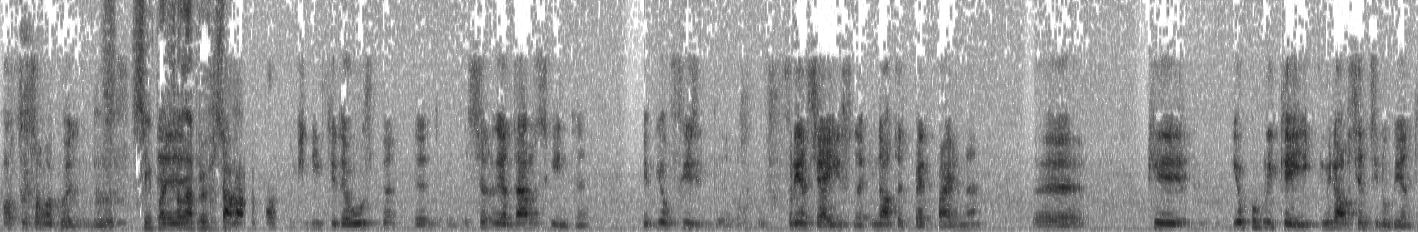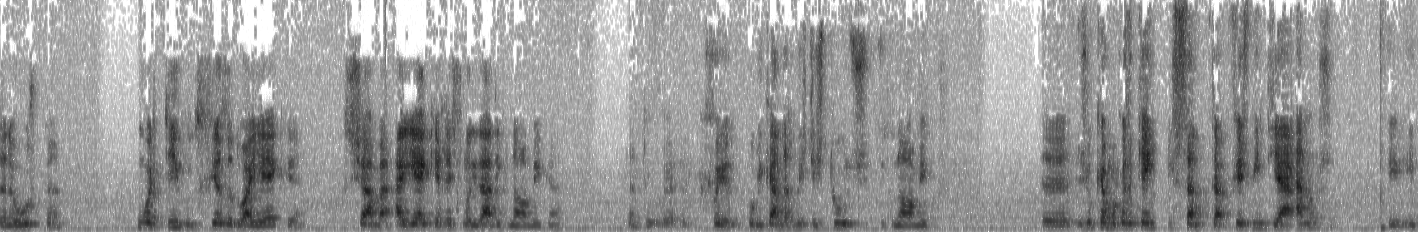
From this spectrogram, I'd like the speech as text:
Posso dizer só uma coisa? Sim, pode falar, professor. Eu estava a início da USP salientar o seguinte. Eu, eu, fiz referência a isso em notas de pé de página, que eu publiquei em 1990 na USP um artigo de defesa do AIEC, que se chama AIEC e a Racionalidade Económica, portanto, que foi publicado na revista Estudos Económicos. julgo que é uma coisa que é interessante, fez 20 anos e,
